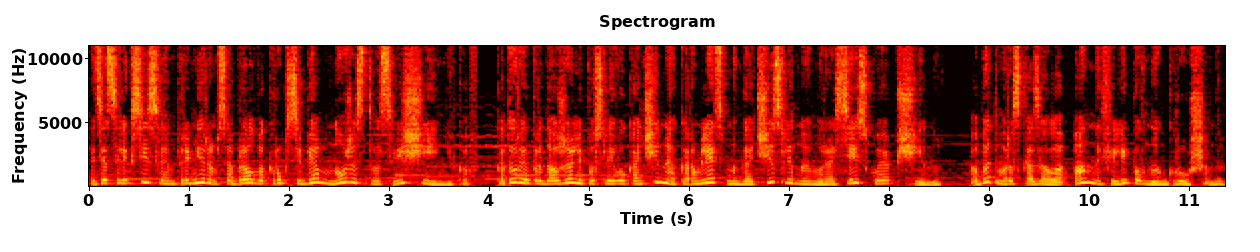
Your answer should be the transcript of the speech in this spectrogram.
Отец Алексей своим примером собрал вокруг себя множество священников, которые продолжали после его кончины окормлять многочисленную моросейскую общину. Об этом рассказала Анна Филипповна Грушина.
